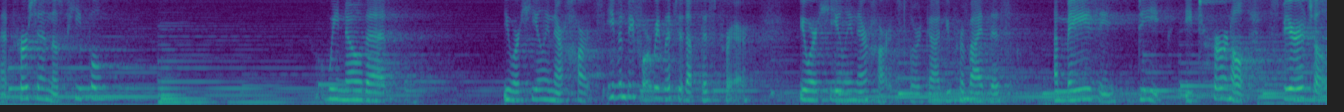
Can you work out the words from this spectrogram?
that person, those people. We know that you are healing their hearts. Even before we lifted up this prayer, you are healing their hearts, Lord God. You provide this amazing, deep, eternal, spiritual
